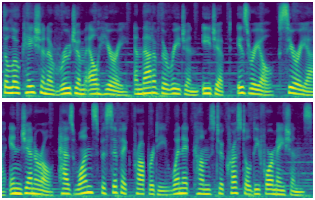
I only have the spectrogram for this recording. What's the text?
The location of Rujum el Hiri, and that of the region Egypt, Israel, Syria in general, has one specific property when it comes to crustal deformations.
